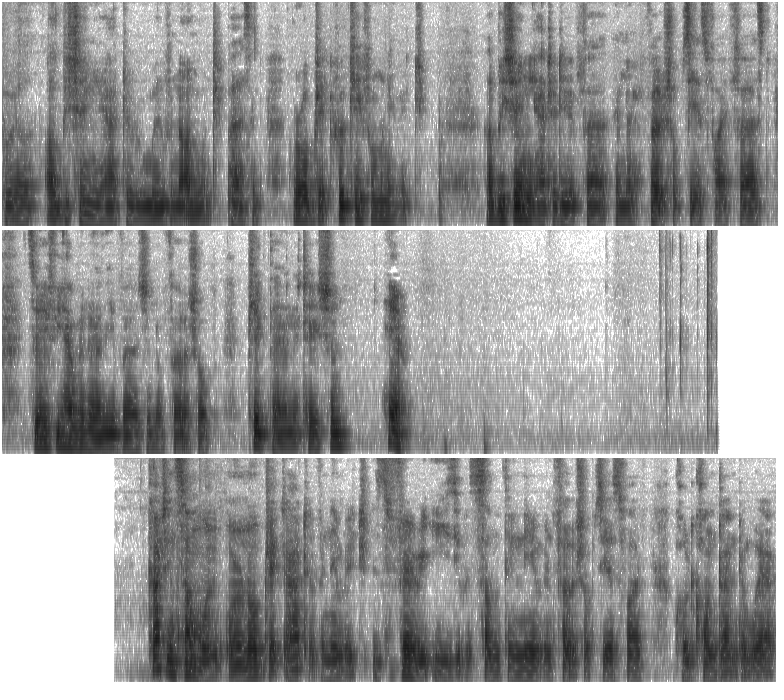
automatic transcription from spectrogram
tutorial, I'll be showing you how to remove an unwanted person or object quickly from an image. I'll be showing you how to do it in Photoshop CS5 first, so if you have an earlier version of Photoshop, click the annotation here. Cutting someone or an object out of an image is very easy with something new in Photoshop CS5 called Content Aware.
